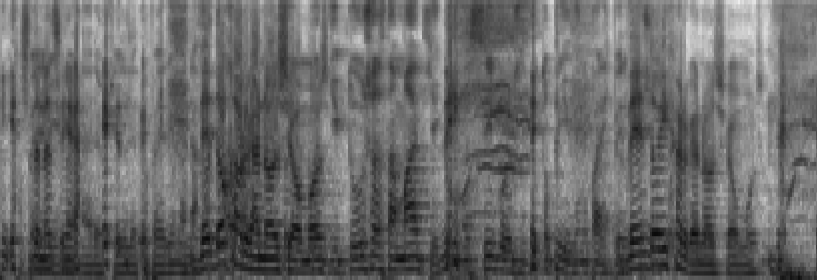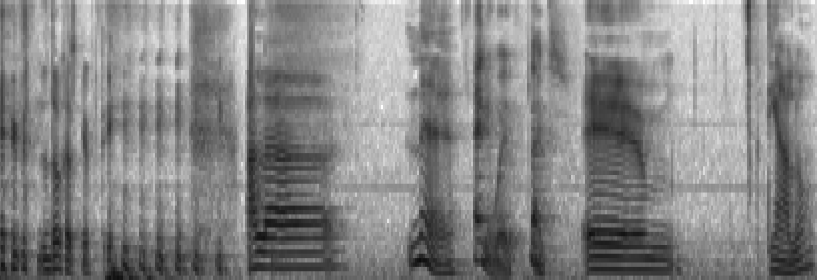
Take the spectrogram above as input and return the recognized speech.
Για Το την Αθανασία. περίμενα, ρε φίλε, το περίμενα. Δεν το είχα οργανώσει όμως. Τον κοιτούσα στα μάτια και είμαι σίγουρος ότι το πει. Δεν υπάρχει περίπτωση. Δεν το είχα οργανώσει όμως. Δεν το είχα σκεφτεί. Αλλά. Ναι. Anyway, εντάξει. Ε, τι άλλο;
